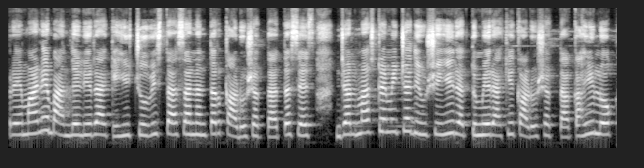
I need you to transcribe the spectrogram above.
प्रेमाने बांधलेली राखी ही चोवीस तासानंतर काढू शकता तसेच जन्माष्टमीच्या दिवशीही र तुम्ही राखी काढू शकता. काही लोक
